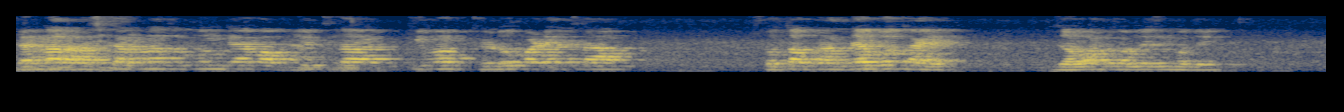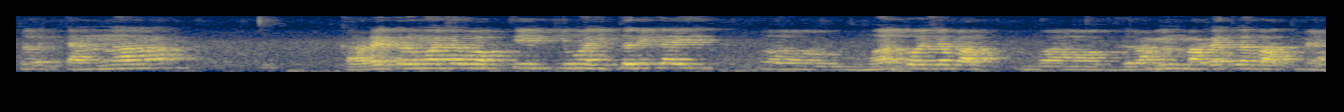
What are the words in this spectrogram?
त्यांना राजकारणाचा पण त्या बाबतीतला किंवा खेडोपाड्यातला स्वतः प्राध्यापक आहेत जवाहर कॉलेजमध्ये. तर त्यांना कार्यक्रमाच्या बाबतीत किंवा इतरही काही अं, महत्त्वाच्या बात ग्रामीण भागातल्या बातम्या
